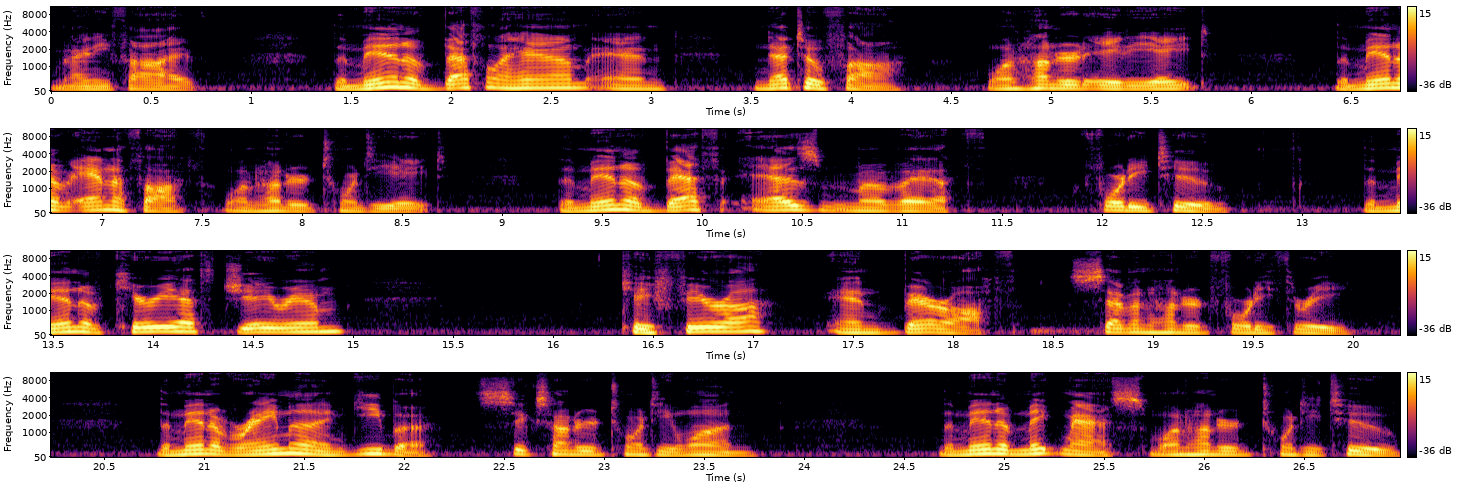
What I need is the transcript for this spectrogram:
95. The men of Bethlehem and Netophah, 188. The men of Anathoth, 128. The men of Beth-azmaveth, 42. The men of Kiriath Jearim, Chephirah and Beeroth, 743. The men of Ramah and Geba, 621. The men of Michmas, 122.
